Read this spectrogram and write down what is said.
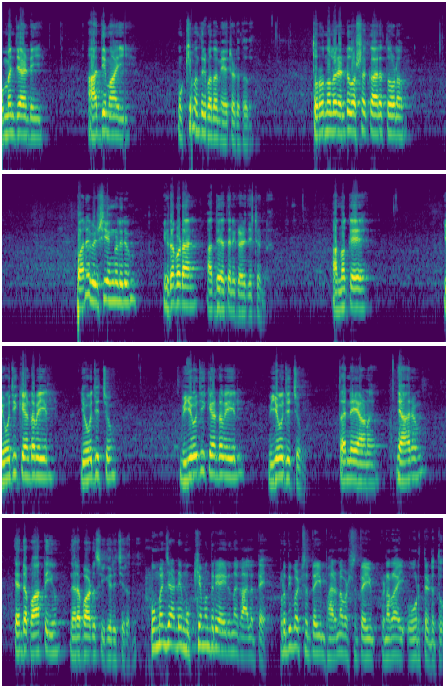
ഉമ്മൻചാണ്ടി ആദ്യമായി മുഖ്യമന്ത്രി പദം ഏറ്റെടുത്തത്. തുടർന്നുള്ള രണ്ട് വർഷക്കാലത്തോളം പല വിഷയങ്ങളിലും ഇടപെടാൻ അദ്ദേഹത്തിന് കഴിഞ്ഞിട്ടുണ്ട്. അന്നൊക്കെ യോജിക്കേണ്ടവയിൽ യോജിച്ചും വിയോജിക്കേണ്ടവയിൽ വിയോജിച്ചും തന്നെയാണ് ഞാനും എന്റെ പാർട്ടിയും നിലപാട് സ്വീകരിച്ചിരുന്നു. ഉമ്മൻചാണ്ടി മുഖ്യമന്ത്രിയായിരുന്ന കാലത്തെ പ്രതിപക്ഷത്തെയും ഭരണപക്ഷത്തെയും പിണറായി ഓർത്തെടുത്തു.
